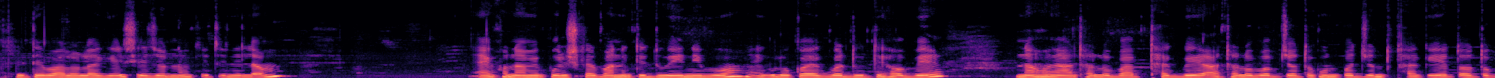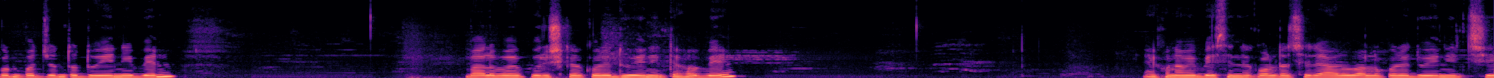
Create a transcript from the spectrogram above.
খেতে ভালো লাগে সেই জন্য কেটে নিলাম। এখন আমি পরিষ্কার পানিতে ধুয়ে নিব। এগুলো কয়েকবার ধুতে হবে। না হয় আঠালো ভাব থাকবে। আঠালো ভাব যতক্ষণ পর্যন্ত থাকে, ততক্ষণ পর্যন্ত ধুয়ে নেবেন। ভালোভাবে পরিষ্কার করে ধুয়ে নিতে হবে। এখন আমি বেসিনের কলটা ছেড়ে আরও ভালো করে ধুয়ে নিচ্ছি।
